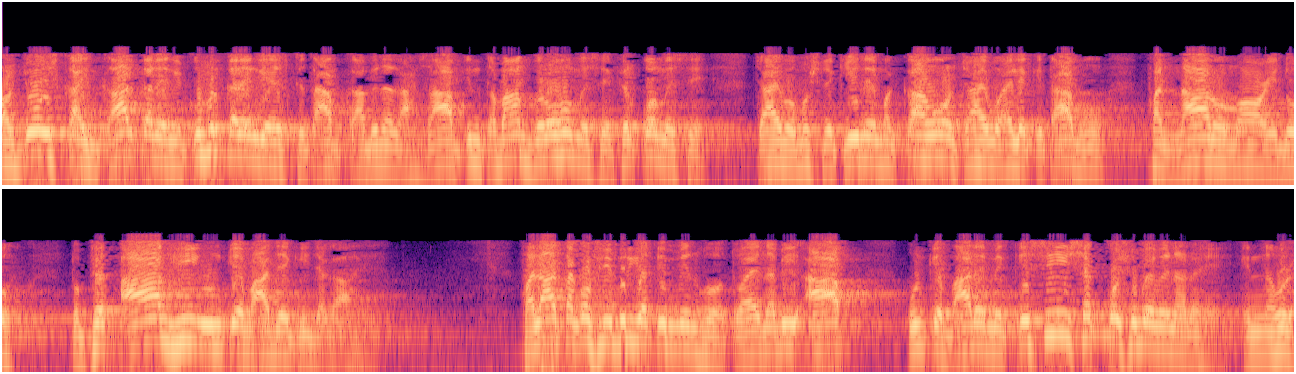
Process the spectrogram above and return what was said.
और जो इसका इनकार करेंगे, कुफर करेंगे, इस किताब का मिनल अहजाब इन तमाम ग्रोहों में से, फिरकों में से, चाहे वो मुशरकिन मक्का हो और चाहे वो अहल किताब हो, फन्नार मोदो तो फिर आग ही उनके वादे की जगह है। फला तक फिब्रियत मिन हो तो अः नबी, आप उनके बारे में किसी शक को शुबे में न रहे। इन नहुल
